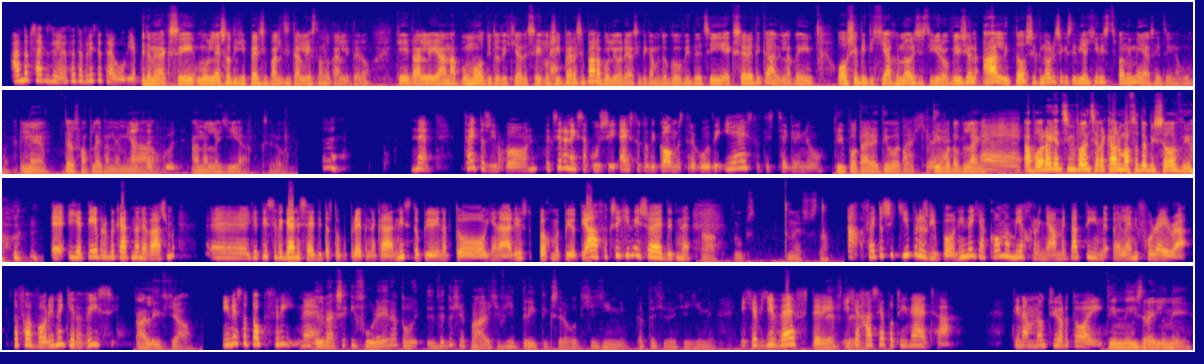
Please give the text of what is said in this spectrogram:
αν τα ψάξεις, δηλαδή, θα τα βρεις τα τραγούδια. Εν τω μεταξύ, μου λες ότι και πέρσι πάλι της Ιταλίας ήταν το καλύτερο. Και η Ιταλία, να πούμε ότι το 2020 Ναι. πέρασε πάρα πολύ ωραία σχετικά με τον COVID. Έτσι, εξαιρετικά. Δηλαδή, όση επιτυχία γνώρισες στη Eurovision, άλλη τόση γνώρισε και στη διαχείριση της πανδημίας. Έτσι, να πούμε. Ναι, τέλος πάντων, απλά ήταν Not μια that good. αναλλαγία, ξέρω εγώ. Ναι. Φέτος λοιπόν, δεν ξέρω αν έχεις ακούσει έστω το δικό μας τραγούδι ή έστω της Τσαγκρινού. Τίποτα, ρε, τίποτα. Όχι, ωραία. τίποτα, blank. Ε, Απορώ γιατί συμφώνησε να κάνουμε αυτό το επεισόδιο. Ε, γιατί έπρεπε κάτι να ανεβάσουμε. Ε, γιατί εσύ δεν κάνεις edit αυτό που πρέπει να κάνεις, το οποίο είναι από το Γενάριο, στο που έχουμε πει ότι Α, θα ξεκινήσω edit, ναι. Α, ούψ. Ναι, σωστά. Α, φέτος η Κύπρος λοιπόν είναι για ακόμα μία χρονιά μετά την Ελένη Φουρέιρα το φαβορή να κερδίσει. Αλήθεια. Είναι στο top 3, ναι. Εν τω μεταξύ, η Φουρέιρα το... δεν το είχε πάρει, είχε βγει τρίτη, ξέρω εγώ τι είχε γίνει. Κάτι τέτοιο δεν είχε γίνει. Είχε βγει δεύτερη. Δεύτερη. Είχε χάσει από την Έτα. Την Αμνό Τσιορτόη. Την Ισραηλινή.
